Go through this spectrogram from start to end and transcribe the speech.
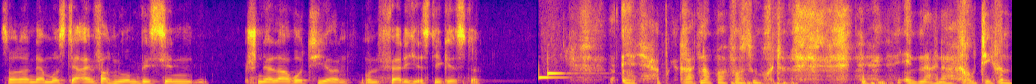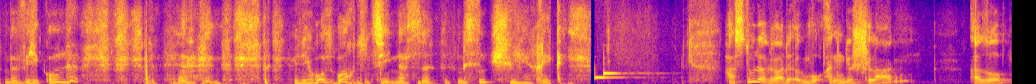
sondern der muss ja einfach nur ein bisschen schneller rotieren und fertig ist die Kiste. Ich habe gerade noch mal versucht, in einer rotierenden Bewegung die Hose hochzuziehen. Das ist ein bisschen schwierig. Hast du da gerade irgendwo angeschlagen? Also,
